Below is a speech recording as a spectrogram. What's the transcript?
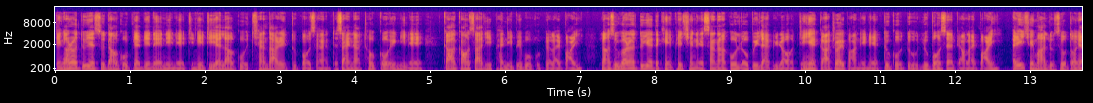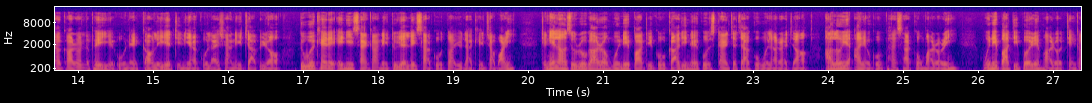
တင်ကတော့သူ့ရဲ့ဆူတောင်းကိုပြန်ပြင်တဲ့အနေနဲ့ဒီနေ့တရက်လောက်ကိုချမ်းသာတဲ့သူပုံစံဒီဇိုင်နာထုတ်ကုတ်အင်ကြီးနဲ့ကားအကောင်စားကြီးဖန်တီးပေးဖို့ကိုပြောလိုက်ပါတယ်။လောင်စုကတော့သူ့ရဲ့တခင်ဖြစ်ချင်တဲ့ဆန္ဒကိုလုပ်ပေးလိုက်ပြီးတော့ဒင်းရဲ့ကားဒရိုက်ဘာအနေနဲ့သူ့ကိုသူလူပုံစံပြောင်းလိုက်ပါတယ်။အဲ့ဒီအချိန်မှာလူစိုး၃ယောက်ကတော့လက်ဖက်ရည်အိုးနဲ့ကောင်လေးရဲ့တင်နေရာကိုလိုက်ရှာနေကြပြီးတော့သူဝှက်ခဲ့တဲ့အင်ကြီးဆိုင်ကနေသူ့ရဲ့လိပ်စာကိုတွားယူလာခဲ့ကြပါတယ်။ဒီနေ့လောင်စုတို့ကတော့မွေးနေ့ပါတီကိုကားကြီးနဲ့ကိုစတန်ကြကြကိုဝင်လာတာကြောင့်အားလုံးရဲ့အာရုံကိုဖန်ဆာကုန်ပါတော့တယ်။မွေးနေ့ပါတီပွဲထဲမှာတော့တင်က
